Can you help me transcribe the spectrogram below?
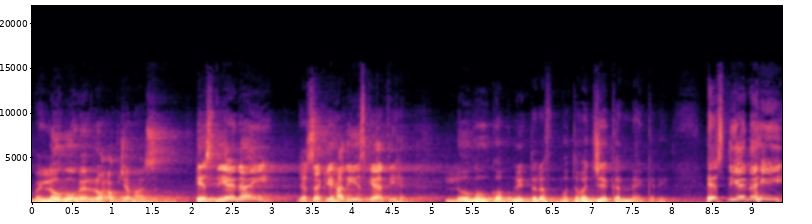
मैं लोगों में रुब जमा सकूँ। इसलिए नहीं, जैसा कि हदीस कहती है, लोगों को अपनी तरफ़ मुतवजह करने के लिए। इसलिए नहीं,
